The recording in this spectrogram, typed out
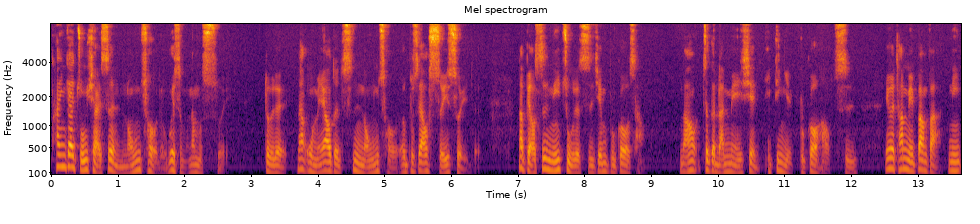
它应该煮起来是很浓稠的，为什么那么水？对不对？那我们要的是浓稠，而不是要水水的。那表示你煮的时间不够长，然后这个蓝莓馅一定也不够好吃，因为它没办法，你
